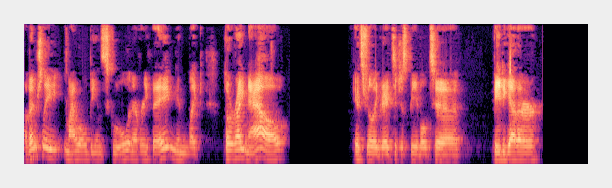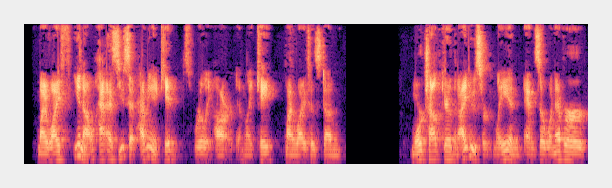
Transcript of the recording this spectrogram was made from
eventually Milo will be in school and everything. And like, but right now, it's really great to just be able to be together. My wife, you know, as you said, having a kid is really hard. And like Kate, my wife has done more childcare than I do, certainly. And, and so whenever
